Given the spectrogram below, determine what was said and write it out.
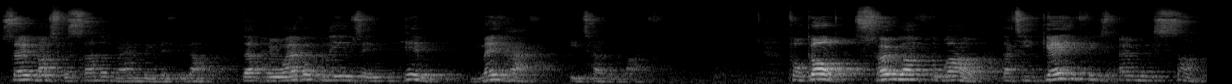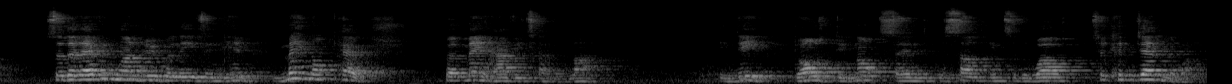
so must the Son of Man be lifted up, that whoever believes in him may have eternal life. For God so loved the world that he gave his only Son, so that everyone who believes in him may not perish, but may have eternal life. Indeed, God did not send the Son into the world to condemn the world,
